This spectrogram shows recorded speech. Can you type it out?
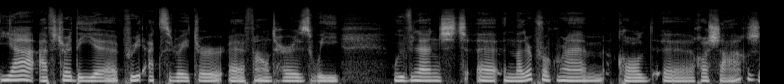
yeah, after the uh, pre-accelerator uh, founders, we we've launched uh, another program called uh, Recharge.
